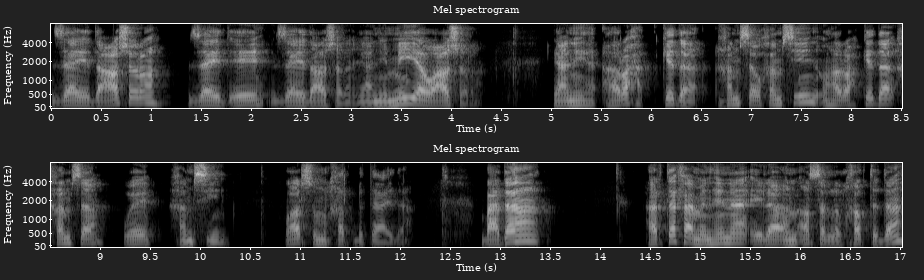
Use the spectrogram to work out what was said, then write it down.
زائد 10 زائد إيه؟ زائد 10 يعني 110 يعني هروح كده 55 وهروح كده 55 وأرسم الخط بتاعي ده. بعدها هرتفع من هنا إلى أن أصل للخط ده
